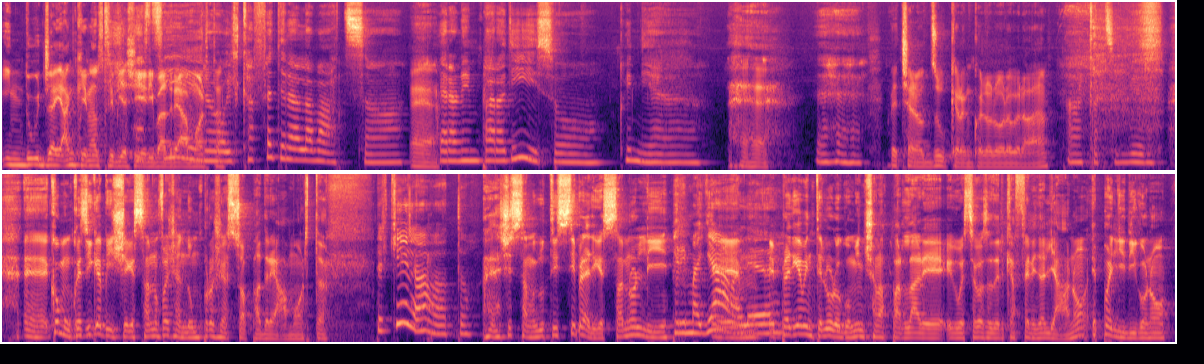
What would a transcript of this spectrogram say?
indugia anche in altri piaceri, è padre Amort. il caffè della lavazza. Eh. Erano in paradiso. Quindi è... Eh, eh. beh, c'era lo zucchero in quello loro però, eh. Ah, cazzo, è vero. Eh, Comunque si capisce che stanno facendo un processo a padre Amort. Perché l'ha fatto? Eh, ci stanno tutti sti preti che stanno lì. Per il maiale. ehm, E, praticamente loro cominciano a parlare questa cosa del caffè in italiano. E poi gli dicono:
